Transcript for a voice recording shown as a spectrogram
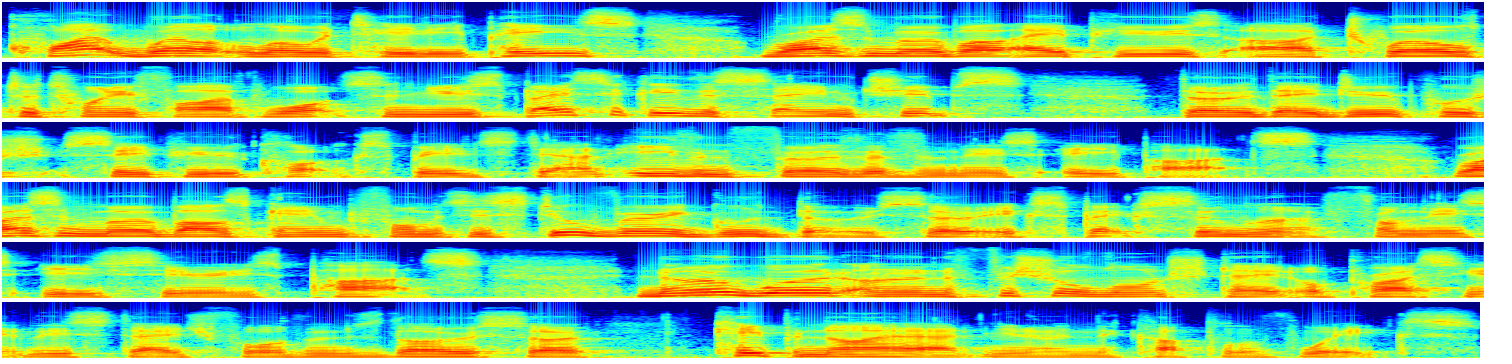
quite well at lower TDPs. Ryzen mobile APUs are 12 to 25 watts and use basically the same chips though they do push CPU clock speeds down even further than these E parts. Ryzen Mobile's game performance is still very good though, so expect similar from these E series parts. No word on an official launch date or pricing at this stage for them though, so keep an eye out, you know, in a couple of weeks.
